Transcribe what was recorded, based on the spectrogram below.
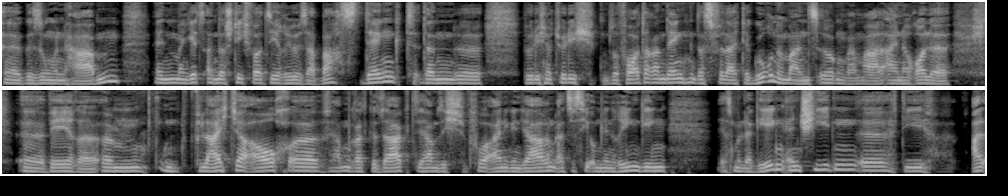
äh, gesungen haben. Wenn man jetzt an das Stichwort seriöser Bachs denkt, dann äh, würde ich natürlich sofort daran denken, dass vielleicht der Gurnemanns irgendwann mal eine Rolle äh, wäre. Ähm, und vielleicht ja auch, äh, Sie haben gerade gesagt, Sie haben sich vor einigen Jahren, als es hier um den Ring ging, erstmal dagegen entschieden, äh, die all,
